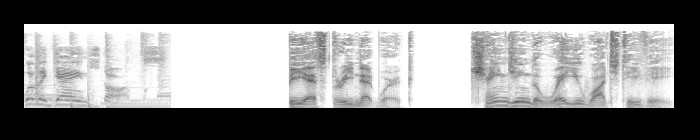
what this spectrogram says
when the game starts. BS3 Network, changing the way you watch TV.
